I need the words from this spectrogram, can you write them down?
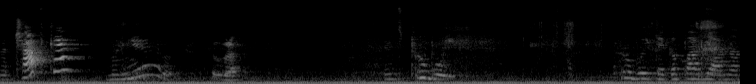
Na czapkę? No nie no, dobra. Więc próbuj. Próbuj tego pawiana.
